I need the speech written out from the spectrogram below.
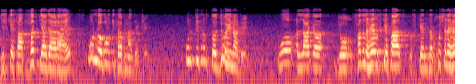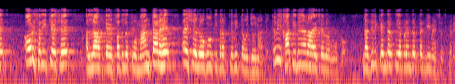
جس کے ساتھ حسد کیا جا رہا ہے، وہ لوگوں کی طرف نہ دیکھے، ان کی طرف توجہ ہی نہ دے۔ وہ اللہ کا جو فضل ہے اس کے پاس، اس کے اندر خوش رہے اور اس طریقے سے اللہ کے فضل کو مانگتا رہے، ایسے لوگوں کی طرف کبھی توجہ نہ دے، کبھی خاطر نہ لائے ایسے لوگوں کو۔ نہ دل کے اندر کوئی اپنے اندر تنگی محسوس کرے۔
